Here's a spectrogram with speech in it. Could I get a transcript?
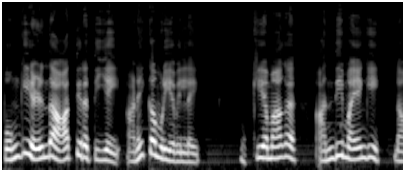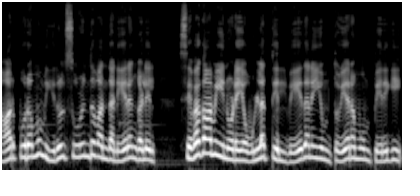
பொங்கி எழுந்த ஆத்திரத்தீயை அணைக்க முடியவில்லை. முக்கியமாக அந்தி மயங்கி நாற்புறமும் இருள் சூழ்ந்து வந்த நேரங்களில் சிவகாமியினுடைய உள்ளத்தில் வேதனையும் துயரமும் பெருகி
